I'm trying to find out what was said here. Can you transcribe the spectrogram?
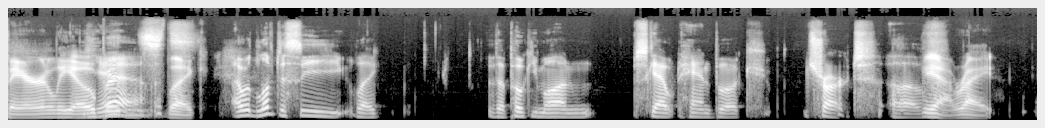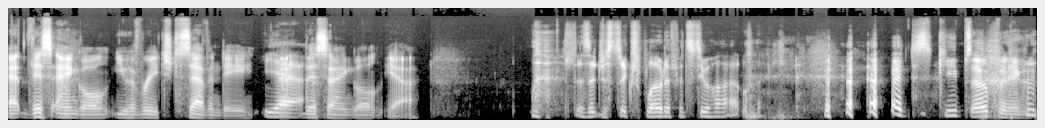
barely opens. that's- like I would love to see like the Pokemon Scout Handbook chart of Yeah, right. At this angle, you have reached 70. Yeah. At this angle, yeah. Does it just explode if it's too hot? it just keeps opening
